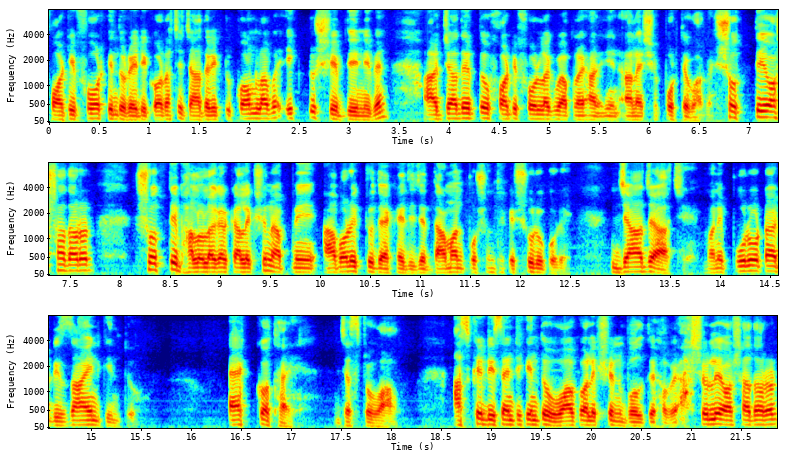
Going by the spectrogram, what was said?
ফর্টি ফোর কিন্তু রেডি করা আছে। যাদের একটু কম লাগবে একটু শেপ দিয়ে নেবেন। আর যাদের তো ফর্টি ফোর লাগবে, আপনার আনাইসে পড়তে পারবেন। সত্যি অসাধারণ, সত্যি ভালো লাগার কালেকশন আপনি আবারও একটু দেখাই দিই যে দামান পোষণ থেকে শুরু করে যা যা আছে মানে পুরোটা ডিজাইন কিন্তু এক কথায় জাস্ট ওয়াও আজকের ডিজাইনটি কিন্তু ওয়াও কালেকশন বলতে হবে। আসলে অসাধারণ।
